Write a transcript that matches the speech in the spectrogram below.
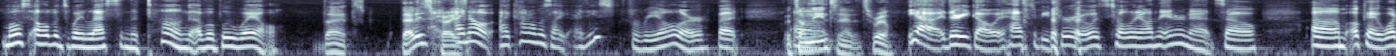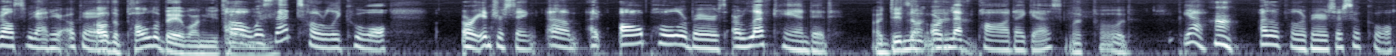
Most elephants weigh less than the tongue of a blue whale. That's that is crazy. I, I know. I kind of was like, are these for real or? But It's on the Uh, internet. It's real. yeah, there you go. It has to be true. it's totally on the internet. So, um, okay, what else we got here? Okay. Oh, the polar bear one you told Oh, me. was that totally cool or interesting? Um, all polar bears are left-handed I did so- not know or left-pawed, I guess. Left pawed. Yeah, Huh. I love polar bears. They're so cool.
